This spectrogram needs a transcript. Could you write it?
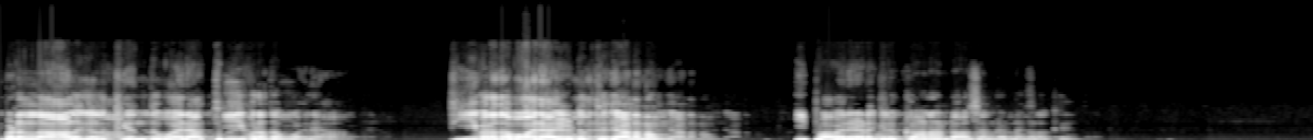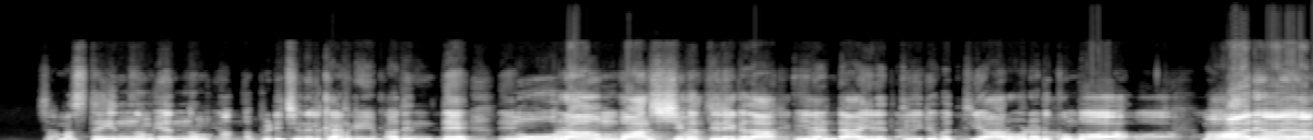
ഇവിടെയുള്ള ആളുകൾക്ക് എന്ത് പോരാ? തീവ്രത പോരാ. തീവ്രത പോരാ എടുത്തു ചാടണം. ഇപ്പൊ അവരെവിടെങ്കിലും കാണാണ്ട് ആ സംഘടനകളൊക്കെ? സമസ്ത ഇന്നും എന്നും പിടിച്ചു നിൽക്കാൻ കഴിയും. അതിന്റെ നൂറാം വാർഷികത്തിലേക്ക് ഈ രണ്ടായിരത്തി ഇരുപത്തിയാറോടടുക്കുമ്പോ മഹാനായ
